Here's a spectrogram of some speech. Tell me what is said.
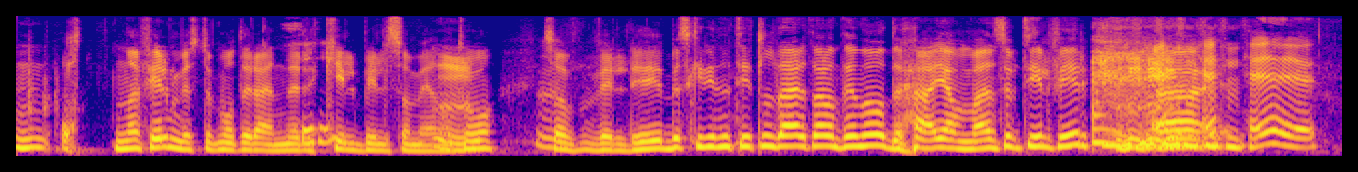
åttende film, hvis du på en måte regner Kill Bill som én og to Mm. Så veldig beskrivende tittel der, Tarantino. Du er jammen meg en subtil fyr.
